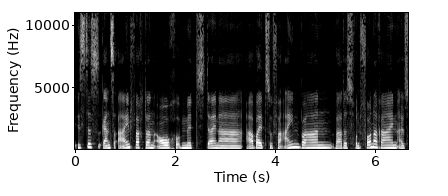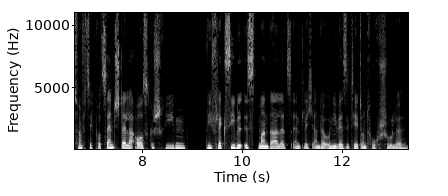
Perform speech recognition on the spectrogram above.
Ist es ganz einfach dann auch mit deiner Arbeit zu vereinbaren? War das von vornherein als 50% Stelle ausgeschrieben? Wie flexibel ist man da letztendlich an der Universität und Hochschule?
